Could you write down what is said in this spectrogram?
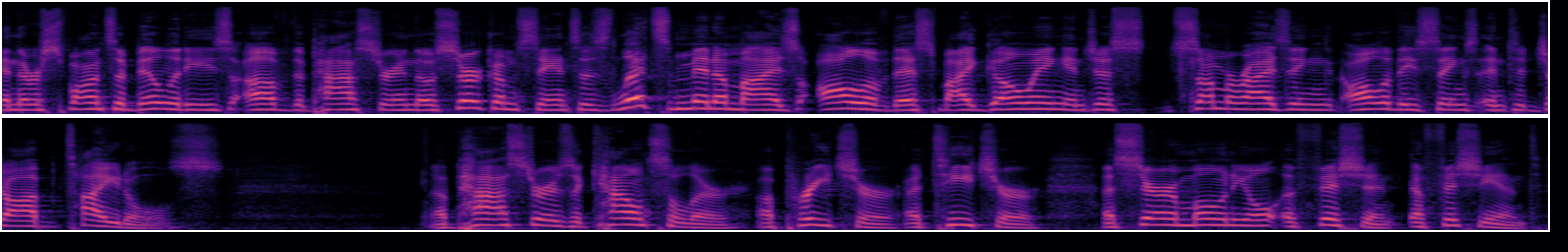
and the responsibilities of the pastor in those circumstances, let's minimize all of this by going and just summarizing all of these things into job titles titles. A pastor is a counselor, a preacher, a teacher, a ceremonial officiant, officiant,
